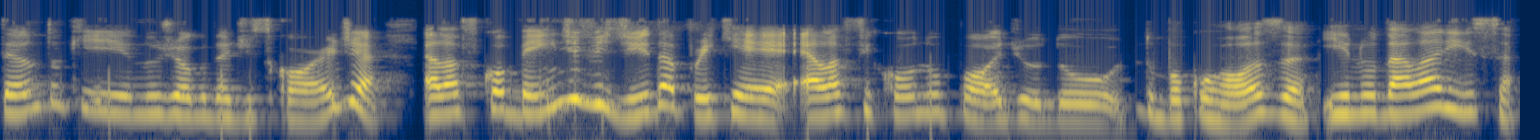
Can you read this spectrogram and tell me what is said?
Tanto que no jogo da discórdia, ela ficou bem dividida, porque ela ficou no pódio do, do Boco Rosa e no da Larissa.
